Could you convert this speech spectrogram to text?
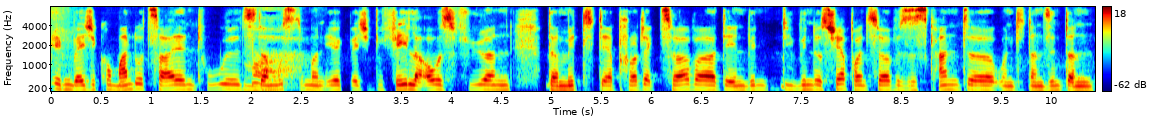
irgendwelche Kommandozeilen-Tools, da musste man irgendwelche Befehle ausführen, damit der Project Server den die Windows SharePoint Services kannte und dann sind dann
